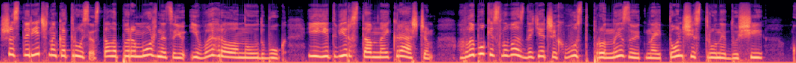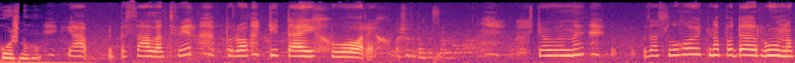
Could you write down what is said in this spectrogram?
Шестирічна Катруся стала переможницею і виграла ноутбук. Її твір став найкращим. Глибокі слова з дитячих вуст пронизують найтонші струни душі кожного. Я писала твір про дітей хворих. А що ти там писала? Що вони заслуговують на подарунок.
